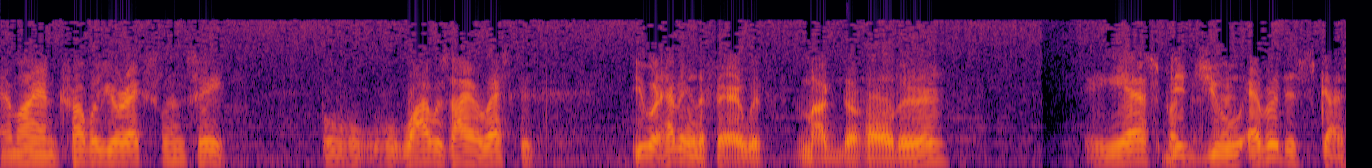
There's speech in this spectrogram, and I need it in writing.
am I in trouble, Your Excellency? Why was I arrested? You were having an affair with Magda Halder. Yes, but... Did you ever discuss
